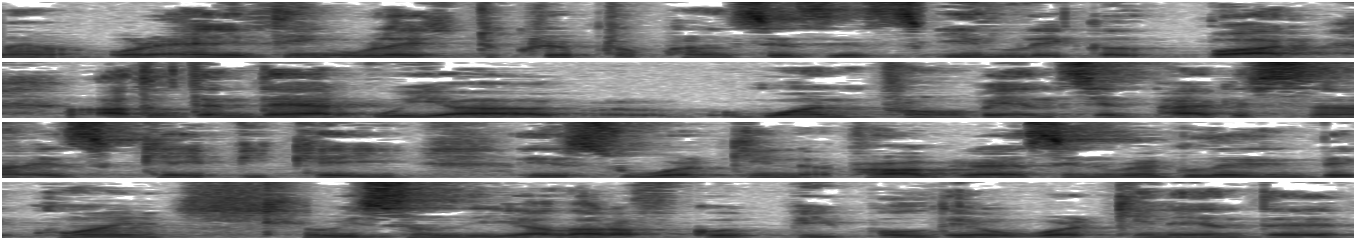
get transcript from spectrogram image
uh, or anything related to cryptocurrencies is illegal. But other than that, we are one province in Pakistan is KPK is working progress in regulating Bitcoin. Recently, a lot of good people they are working in the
